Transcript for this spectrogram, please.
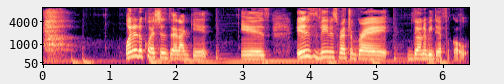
one of the questions that I get is Is Venus retrograde going to be difficult?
